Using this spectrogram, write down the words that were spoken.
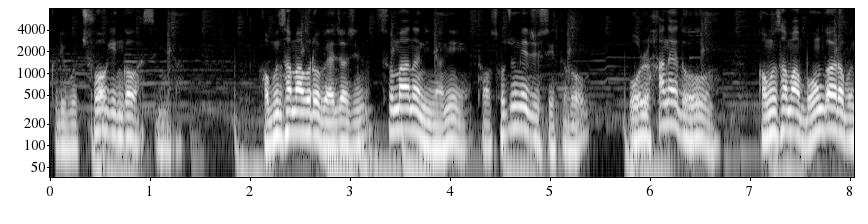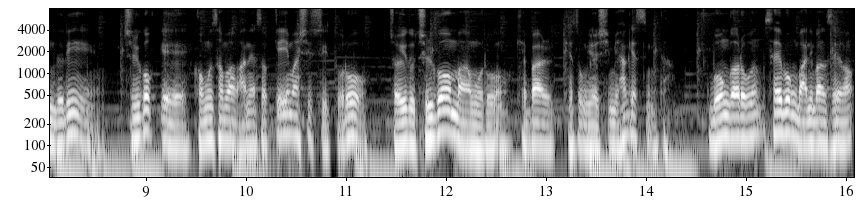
그리고 추억인 것 같습니다. 검은 사막으로 맺어진 수많은 인연이 더 소중해질 수 있도록 올 한 해도 검은 사막 모험가 여러분들이 즐겁게 검은 사막 안에서 게임하실 수 있도록 저희도 즐거운 마음으로 개발 계속 열심히 하겠습니다. 모험가 여러분 새해 복 많이 받으세요.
